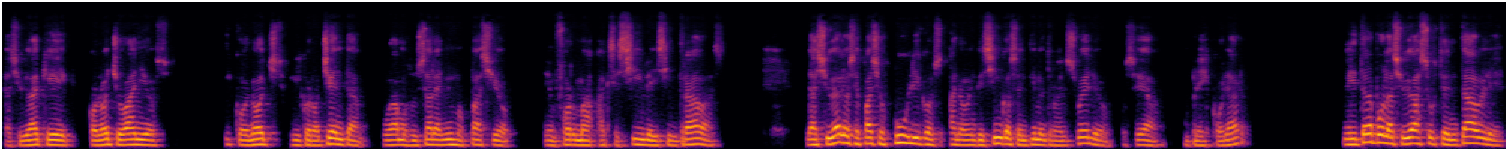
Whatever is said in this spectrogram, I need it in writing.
la ciudad que con 8 años y con, 8, y con 80 podamos usar el mismo espacio en forma accesible y sin trabas. La ciudad de los espacios públicos a 95 centímetros del suelo, o sea, preescolar. Militar por la ciudad sustentable,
